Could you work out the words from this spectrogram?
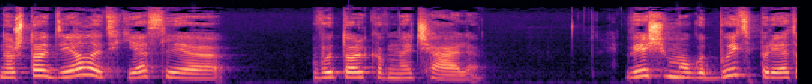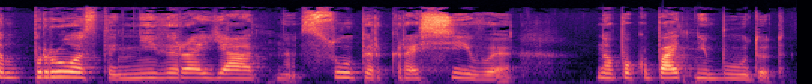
Но что делать, если вы только в начале? Вещи могут быть при этом просто невероятно, супер красивые, но покупать не будут –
